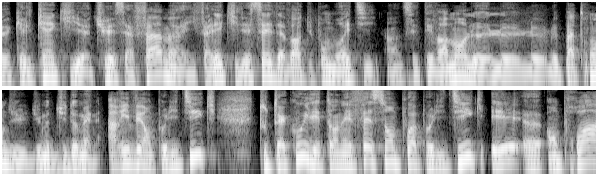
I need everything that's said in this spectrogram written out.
Euh, Quelqu'un qui euh, tuait sa femme, euh, il fallait qu'il essaye d'avoir Dupont-Moretti. Hein. C'était vraiment le, le, le, le patron du, du, du domaine. Arrivé en politique, tout à coup, il est en effet sans poids politique et euh, en proie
